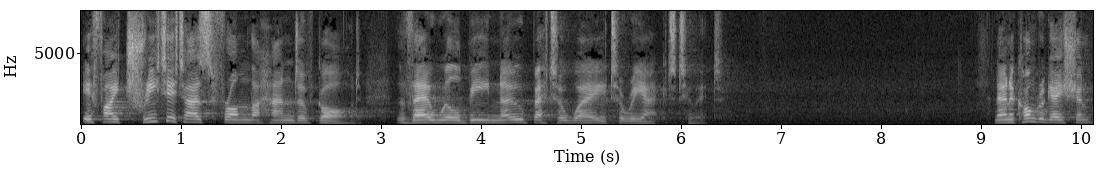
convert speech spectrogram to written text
if I treat it as from the hand of God, there will be no better way to react to it. Now, in a congregation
